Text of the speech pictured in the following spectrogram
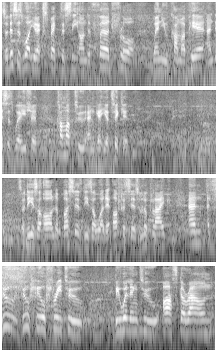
So this is what you expect to see on the third floor when you come up here and this is where you should come up to and get your ticket. So these are all the buses, these are what the offices look like. And do, do feel free to be willing to ask around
